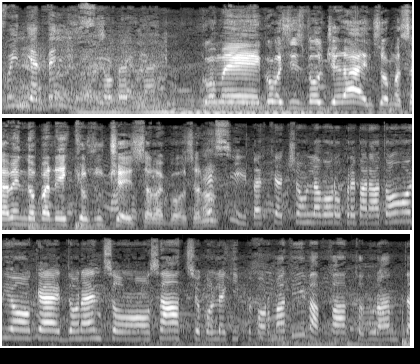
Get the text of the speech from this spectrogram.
Quindi è bellissimo per me come, come, si svolgerà, insomma, sta avendo parecchio successo la cosa, no? Eh sì, perché c'è un lavoro preparatorio che Don Enzo Sazio con l'equipe formativa ha fatto durante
